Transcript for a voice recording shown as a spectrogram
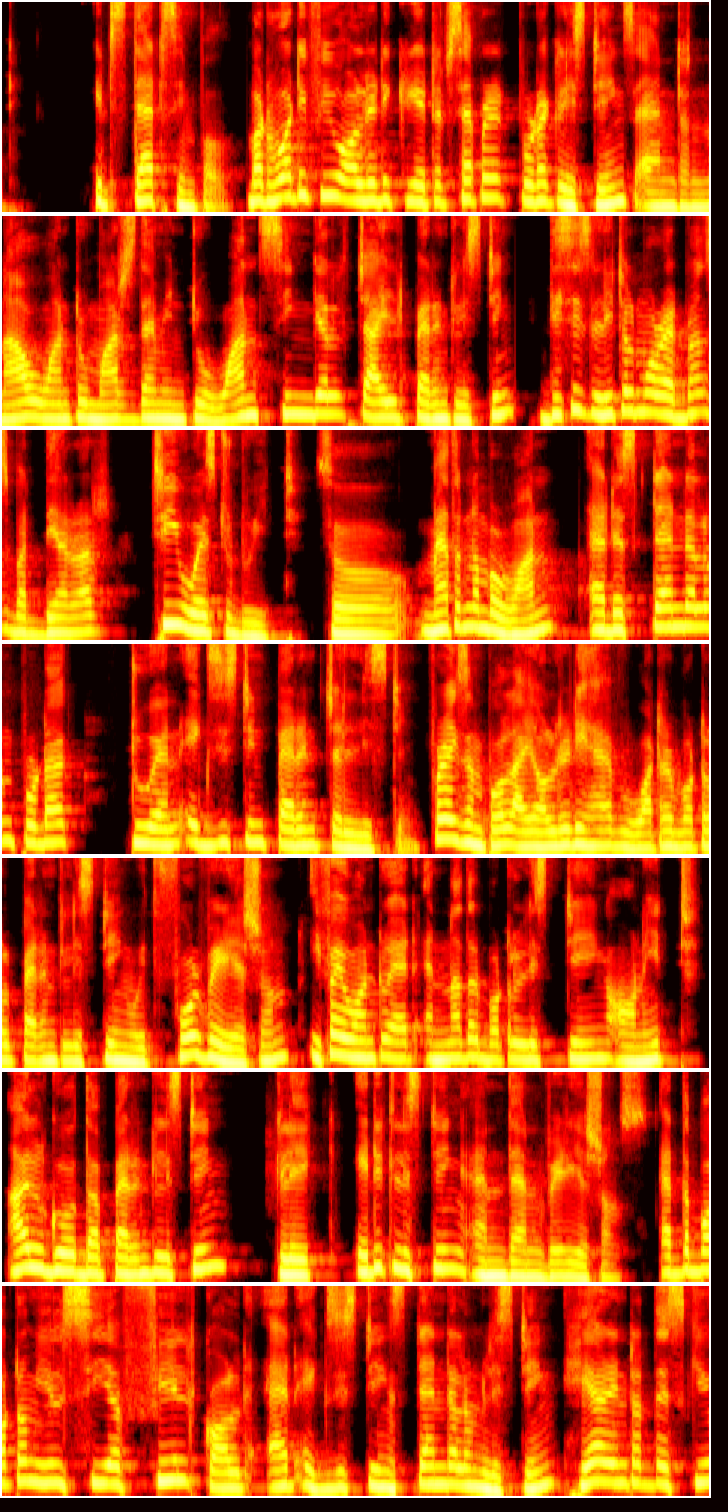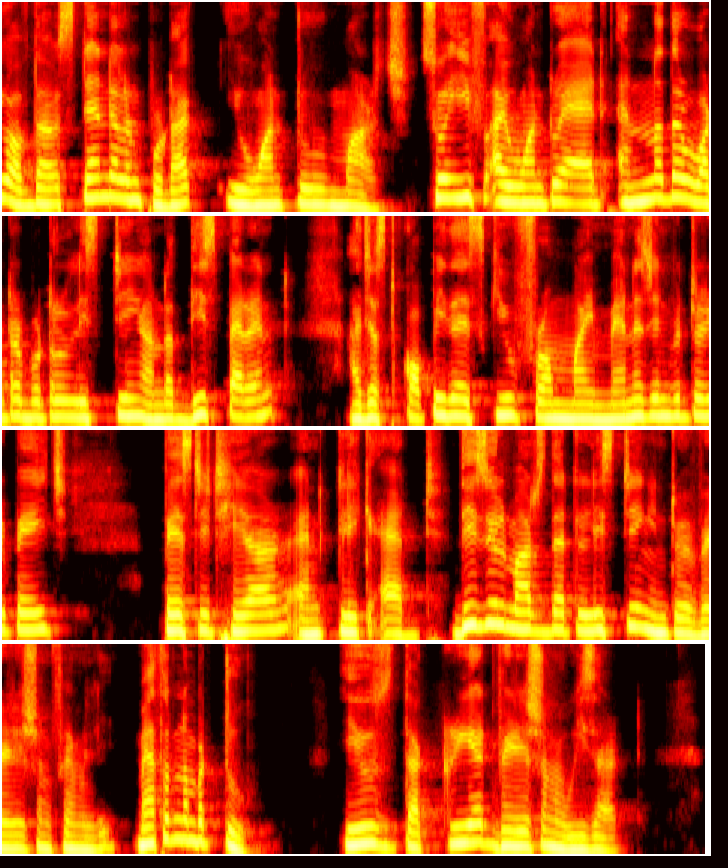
It's that simple. But what if you already created separate product listings and now want to merge them into one single child parent listing? This is little more advanced, but there are three ways to do it. So method number one, add a standalone product to an existing parent child listing. For example, I already have water bottle parent listing with four variation. If I want to add another bottle listing on it, I'll go the parent listing Click edit listing and then variations. At the bottom you'll see a field called add existing standalone listing. Here enter the SKU of the standalone product you want to merge. So if I want to add another water bottle listing under this parent, I just copy the SKU from my manage inventory page, paste it here and click add. This will merge that listing into a variation family. Method number two, use the create variation wizard.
